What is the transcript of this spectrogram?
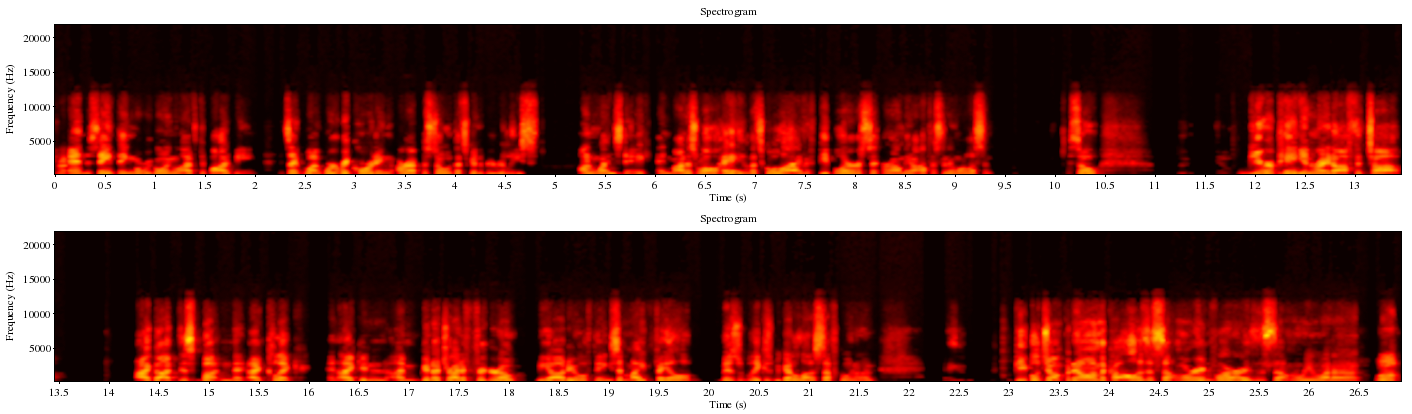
Right. And the same thing when we're going live to Podbean. It's like what we're recording our episode that's going to be released on Wednesday, and might as well, hey, let's go live if people are sitting around the office and they want to listen. So, your opinion right off the top. I got this button that I click, and I can. I'm gonna try to figure out the audio things. It might fail miserably because we got a lot of stuff going on. People jumping in on the call. Is this something we're in for? Is this something we want to? Well,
